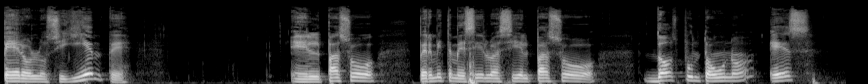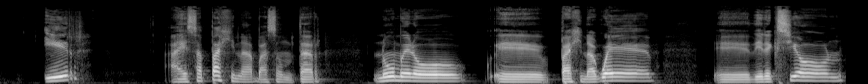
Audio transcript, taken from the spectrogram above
Pero lo siguiente, el paso, permíteme decirlo así, el paso 2.1 es ir a esa página, vas a anotar número, eh, página web, eh, dirección,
